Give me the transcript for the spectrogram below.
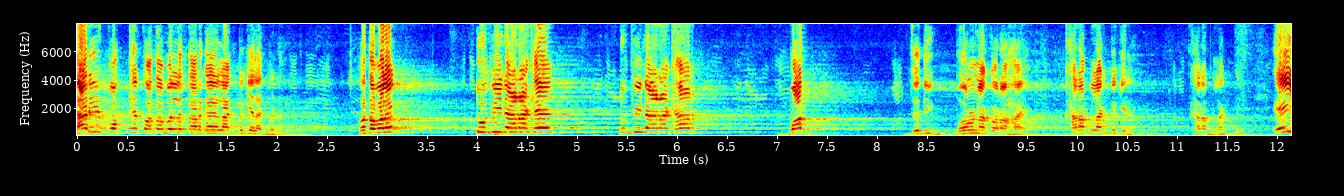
দাড়ির পক্ষে কথা বললে তার গায়ে লাগবে কি লাগবে না? কথা বলেন। টুপি না রাখে, টুপি না রাখার বদ যদি বর্ণনা করা হয়, খারাপ লাগবে কি না খারাপ লাগবে। এই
